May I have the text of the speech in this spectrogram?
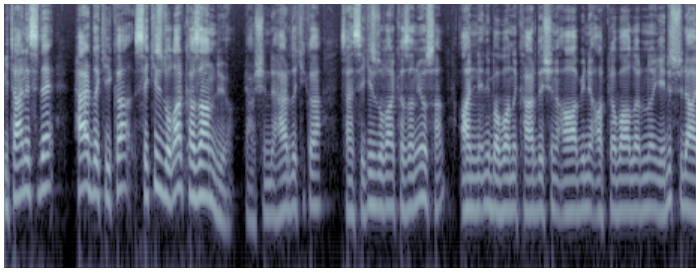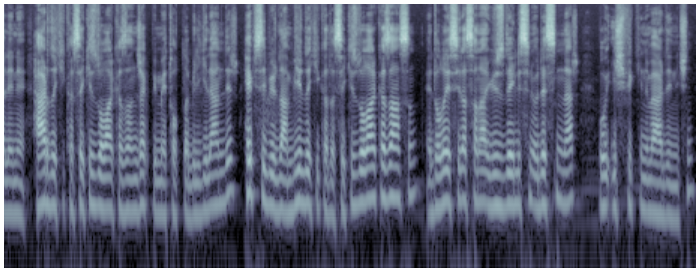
Bir tanesi de her dakika 8 dolar kazan diyor. Ya şimdi her dakika Sen 8 dolar kazanıyorsan anneni, babanı, kardeşini, abini, akrabalarını, 7 sülaleni her dakika 8 dolar kazanacak bir metotla bilgilendir. Hepsi birden 1 dakikada 8 dolar kazansın. E, dolayısıyla sana %50'sini ödesinler bu iş fikrini verdiğin için.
